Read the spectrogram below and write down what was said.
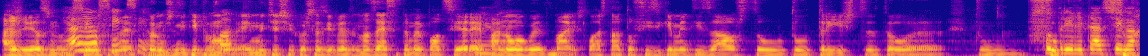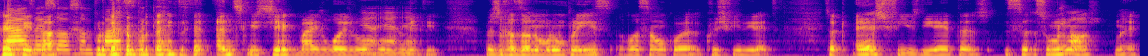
Às vezes, não é Ah, sempre, sim, não é? sim. Vamos demitir Claro. em muitas circunstâncias vezes, mas essa também pode ser, é Yeah. pá, não aguento mais, lá está, estou fisicamente exausto, estou- triste, estou uh, estou Super irritado, chego a super casa e irritado. só, só me Portanto, passa da portanto, antes que isto chegue mais longe, vou, Yeah, vou yeah, demitir. Mas razão número um para isso, relação com a, com a chefia direta. Só que as chefias diretas so- somos nós, não é?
